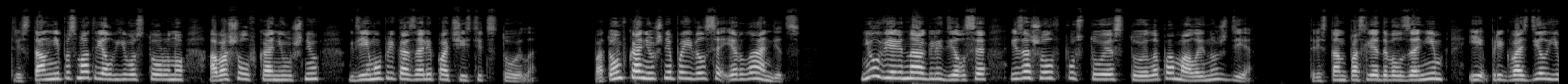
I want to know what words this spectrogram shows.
Тристан не посмотрел в его сторону, а вошел в конюшню, где ему приказали почистить стойло. Потом в конюшне появился ирландец — неуверенно огляделся и зашел в пустое стойло по малой нужде. Тристан последовал за ним и пригвоздил его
